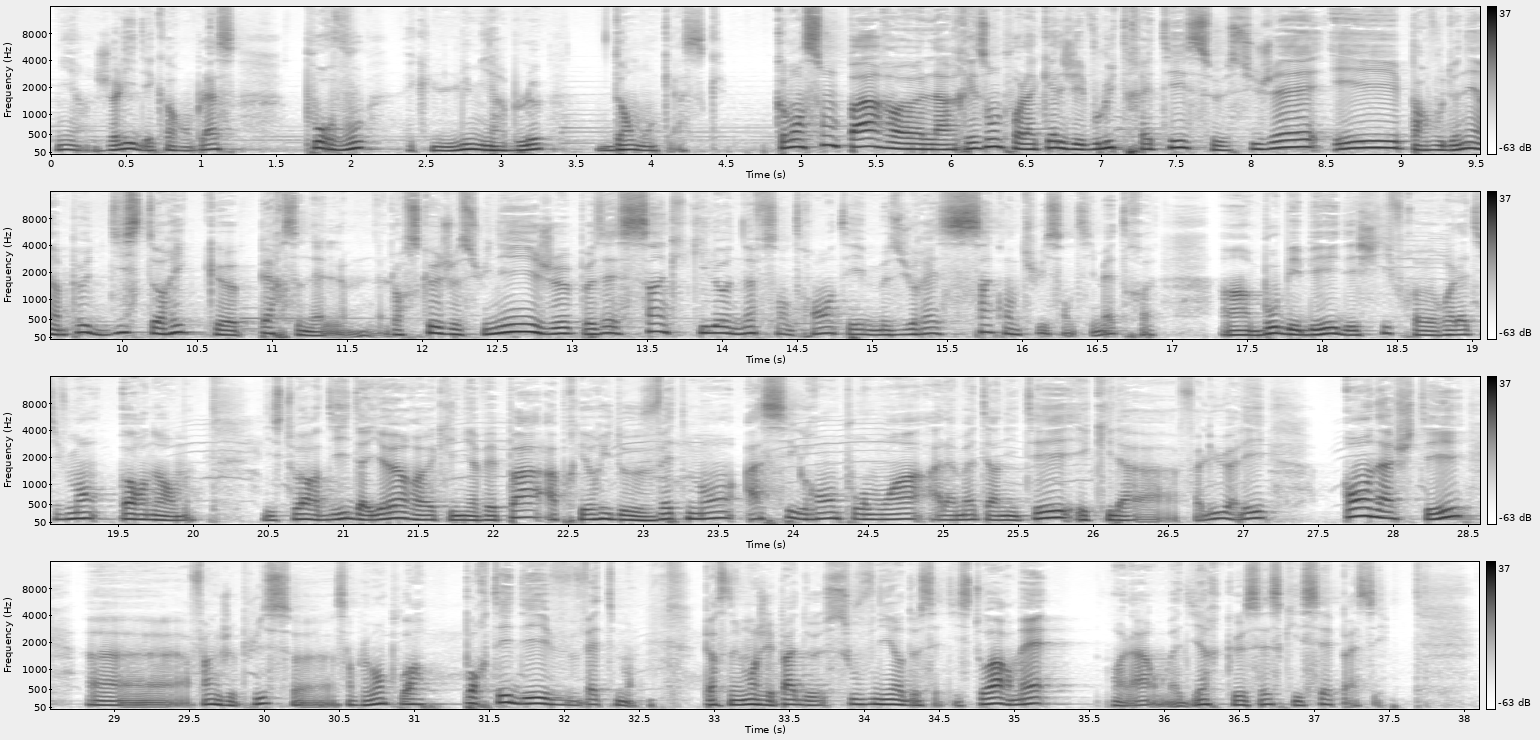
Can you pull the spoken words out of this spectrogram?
mis un joli décor en place pour vous avec une lumière bleue dans mon casque. Commençons par euh, la raison pour laquelle j'ai voulu traiter ce sujet et par vous donner un peu d'historique personnel. Lorsque je suis né, je pesais 5 kg 930 et mesurais 58 cm, un beau bébé, des chiffres relativement hors normes. L'histoire dit d'ailleurs euh, qu'il n'y avait pas a priori de vêtements assez grands pour moi à la maternité et qu'il a fallu aller en acheter euh, afin que je puisse euh, simplement pouvoir porter des vêtements. Personnellement, j'ai pas de souvenir de cette histoire, mais voilà, on va dire que c'est ce qui s'est passé.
